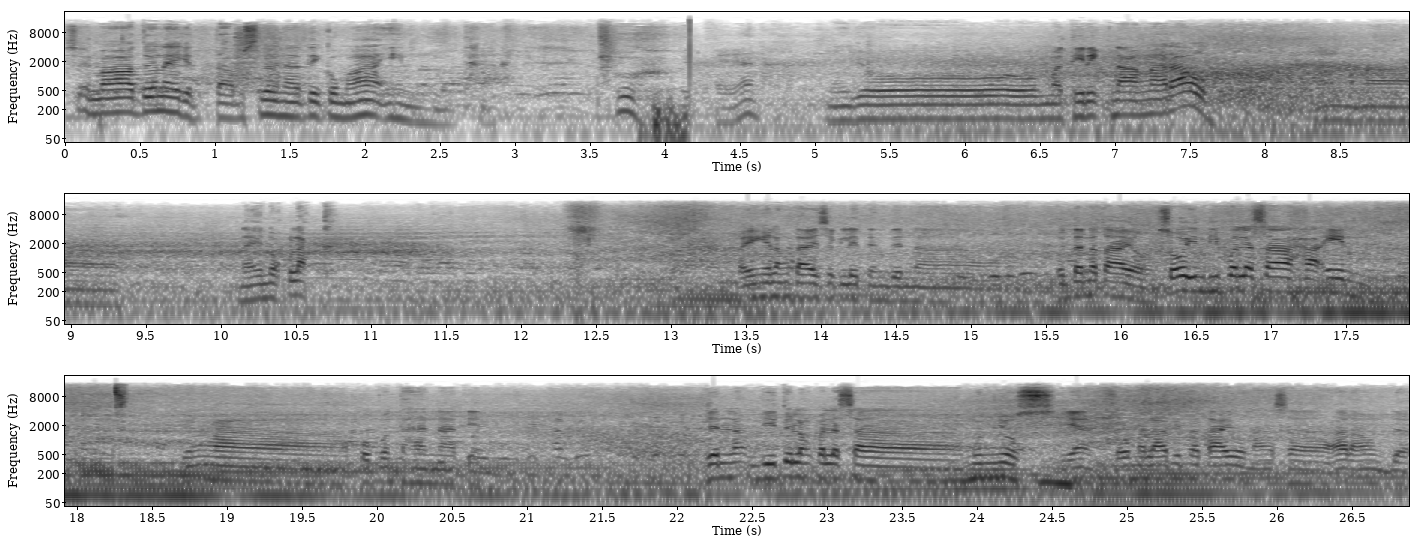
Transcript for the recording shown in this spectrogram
So yung mga tunay, tapos lang natin kumain. Whew. Ayan. Medyo matirik na ang araw. Ayan, mga 9 o'clock. Pahingi lang tayo saglit and then na punta na tayo. So hindi pala sa Hain yung ah, pupuntahan natin. Diyan lang, dito lang pala sa Muñoz. Yan. So malapit na tayo. Nasa around ah,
